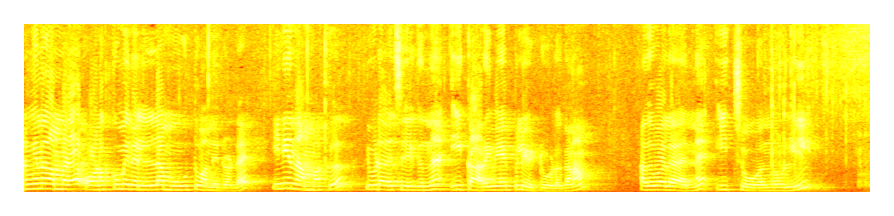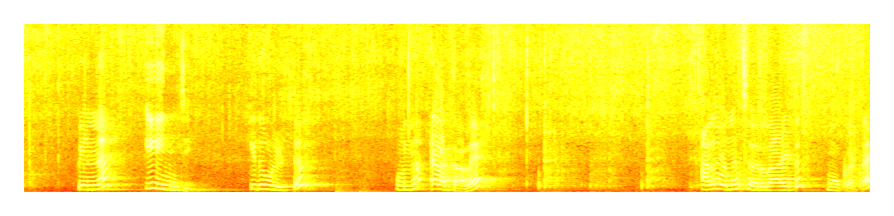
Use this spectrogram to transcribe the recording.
അങ്ങനെ നമ്മുടെ ഉണക്കുമീനെല്ലാം മൂത്ത് വന്നിട്ടുണ്ട്. ഇനി നമുക്ക് ഇവിടെ വെച്ചേക്കുന്ന ഈ കറിവേപ്പില ഇട്ട് കൊടുക്കണം. അതുപോലെ തന്നെ ഈ ചുവന്നുള്ളി പിന്നെ ഈ ഇഞ്ചി. ഇതുകൂടി ഇട്ട് ഒന്ന് ഇളക്കാവേ. അത് ഒന്ന് ചെറുതായിട്ട് മൂക്കട്ടെ.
